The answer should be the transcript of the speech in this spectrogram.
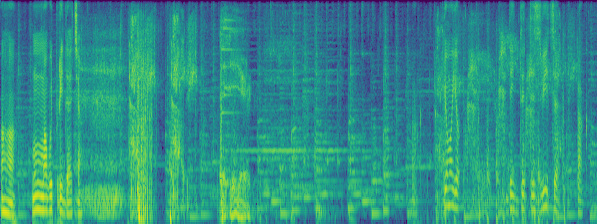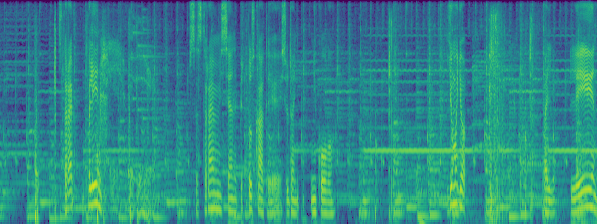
Ага, ну, мабуть, прийдеться. Йо-моє. Де йди ти звідси? Так. Старай. Блін. Все, стараємося не підпускати сюди ні- нікого. Йо-моє. Блін.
